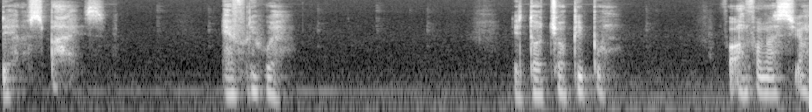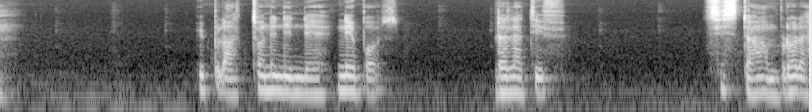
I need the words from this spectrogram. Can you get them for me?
They have spies, everywhere. They torture people for information. People are turning in their neighbors, relatives, sister and brother.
